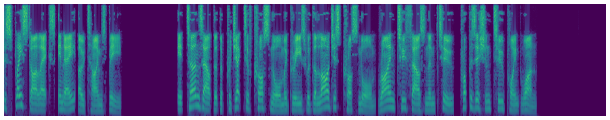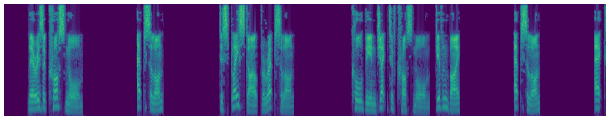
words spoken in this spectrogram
display style x in a o times b it turns out that the projective cross norm agrees with the largest cross norm Ryan 2002, proposition 2.1. There is a cross norm epsilon display style for epsilon called the injective cross norm given by epsilon x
